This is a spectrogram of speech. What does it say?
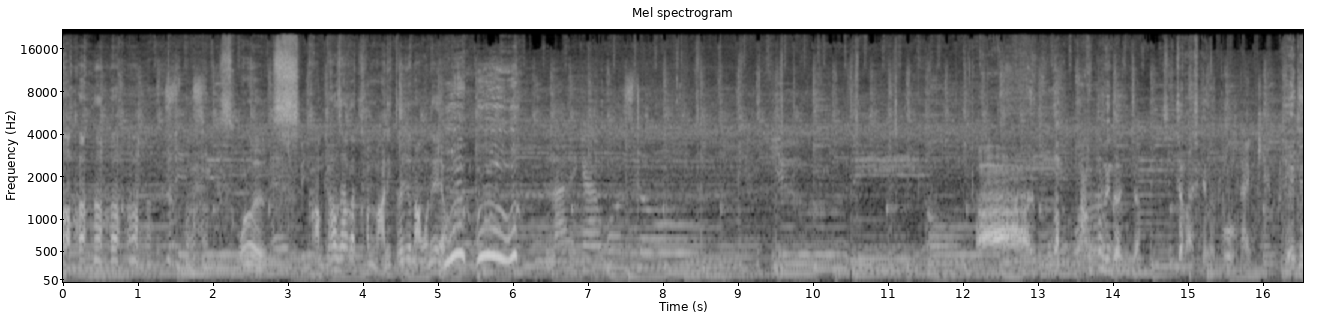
오늘 감탄사가 참 많이 터져 나오네요. 아, 코가 빵 뚫린다 진짜. 진짜 맛있게 맵고 되게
